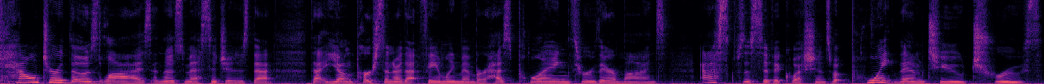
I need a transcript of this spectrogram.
Counter those lies and those messages that that young person or that family member has playing through their minds. Ask specific questions, but point them to truth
